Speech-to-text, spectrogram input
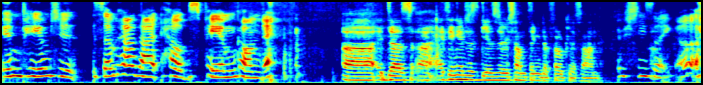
and Pam should somehow that helps Pam calm down. Uh, it does. Uh, I think it just gives her something to focus on. She's like, "Ugh."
